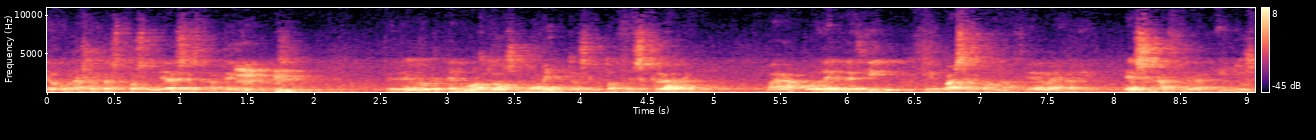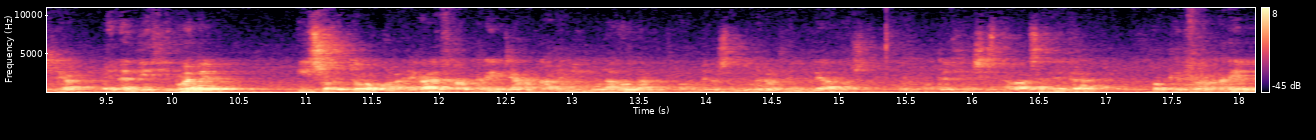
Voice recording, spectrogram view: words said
Y algunas otras posibilidades estratégicas. Pero yo creo que tenemos dos momentos entonces clave para poder decir qué pasa con la ciudad de Valladolid. Es una ciudad industrial en el 19 y sobre todo con la llegada del ferrocarril ya no cabe ninguna duda, por lo menos en números de empleados potencias instaladas, etcétera, porque el ferrocarril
